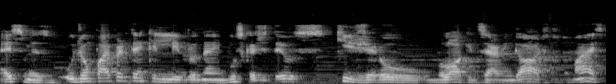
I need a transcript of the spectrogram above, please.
é isso mesmo. O John Piper tem aquele livro, né, Em Busca de Deus, que gerou o blog desiring God e tudo mais,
